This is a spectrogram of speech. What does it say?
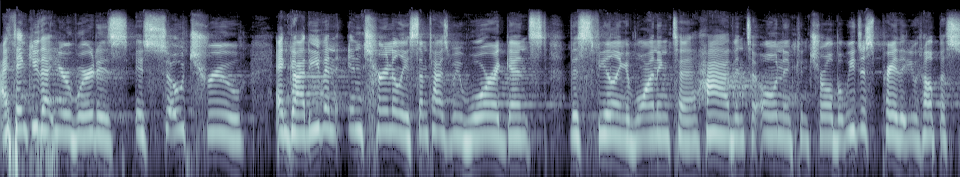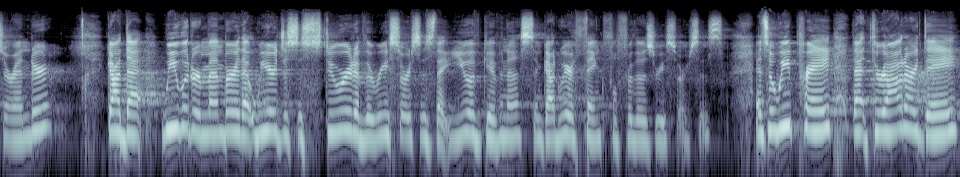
I thank you that your word is, is so true. And God, even internally, sometimes we war against this feeling of wanting to have and to own and control, but we just pray that you would help us surrender. God, that we would remember that we are just a steward of the resources that you have given us. And God, we are thankful for those resources. And so we pray that throughout our day,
